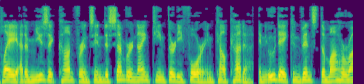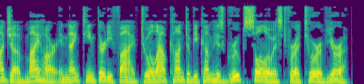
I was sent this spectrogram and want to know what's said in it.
play at a music conference in December 1934 in Calcutta, and Uday convinced the Maharaja of Maihar in 1935 to allow Khan to become his group's soloist for a tour of Europe.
